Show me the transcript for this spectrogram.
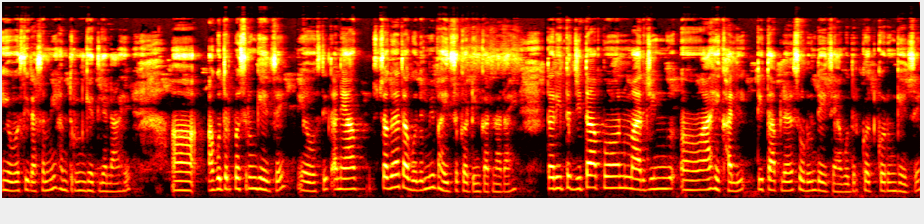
व्यवस्थित असं मी हंतरून घेतलेलं आहे. अगोदर पसरून घ्यायचं आहे व्यवस्थित आणि आ सगळ्यात अगोदर मी भाईचं कटिंग करणार आहे. तर इथं जिथं आपण मार्जिंग आहे खाली तिथं आपल्याला सोडून द्यायचं आहे अगोदर कट करून घ्यायचे.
